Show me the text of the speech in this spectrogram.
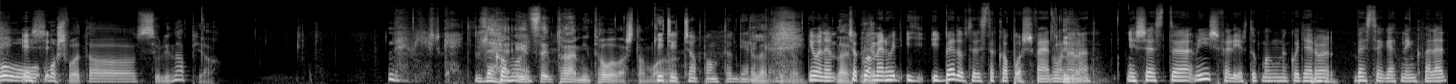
Ó, És- most volt a szülinapja? Nem iskedj. Le, Komoly. én szerintem talán, mintha olvastam volna. Kicsit csapongtok gyerekek. Jó, nem, Lehet, csak igen. mert hogy így, így bedobtad ezt a kaposvár vonalat. És ezt uh, mi is felírtuk magunknak, hogy erről hmm. beszélgetnénk veled.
